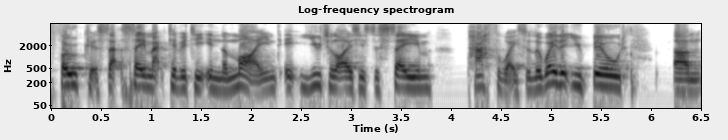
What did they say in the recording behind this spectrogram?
focus that same activity in the mind it utilizes the same pathway. So the way that you build um,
